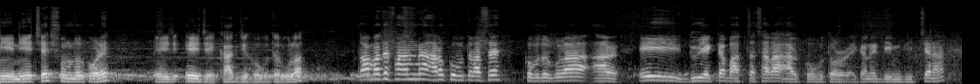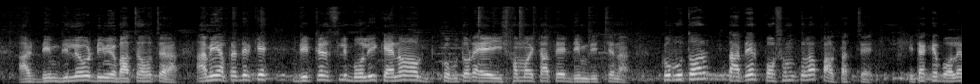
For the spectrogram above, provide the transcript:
নিয়ে নিয়েছে সুন্দর করে। এই যে এই যে কাগজি কবুতরগুলা। তো আমাদের ফার্মে আরও কবুতর আছে। কবুতরগুলা আর এই দুই একটা বাচ্চা ছাড়া আর কবুতর এখানে ডিম দিচ্ছে না। আর ডিম দিলেও ডিমে বাচ্চা হচ্ছে না। আমি আপনাদেরকে ডিটেলসলি বলি কেন কবুতর এই সময়টাতে ডিম দিচ্ছে না। কবুতর তাদের পশমগুলা পাল্টাচ্ছে। এটাকে বলে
